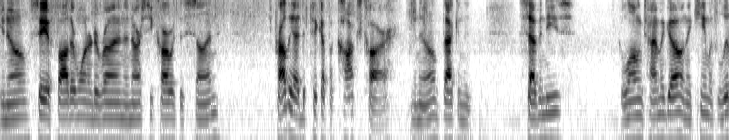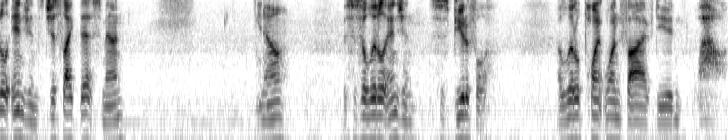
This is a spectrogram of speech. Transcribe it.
You know, say a father wanted to run an RC car with his son, he probably had to pick up a Cox car, you know, back in the 70s, a long time ago, and they came with little engines just like this, man. You know, this is a little engine. This is beautiful. A little .15, dude. Wow.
